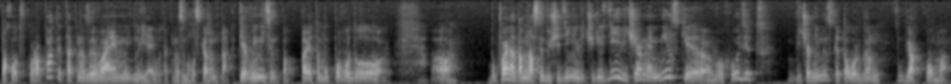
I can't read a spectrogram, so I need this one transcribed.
поход в Куропаты, так называемый, ну я его так назвал, скажем так, первый митинг по, по этому поводу, а, буквально там на следующий день или через день в вечернем Минске выходит, вечерний Минск это орган горкома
